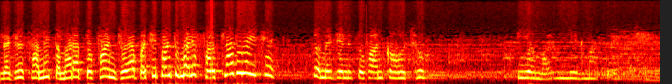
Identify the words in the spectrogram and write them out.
નજર સામે તમારા તોફાન જોયા પછી પણ તું મને ફોસલાવી રહી છે? તમે જેને તોફાન કહો છો, એ અમારું નિર્માણ પ્રેમ છે.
